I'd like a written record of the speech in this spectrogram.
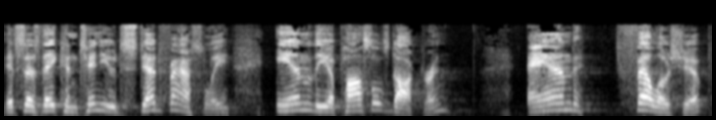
It says they continued steadfastly in the apostles' doctrine and fellowship,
